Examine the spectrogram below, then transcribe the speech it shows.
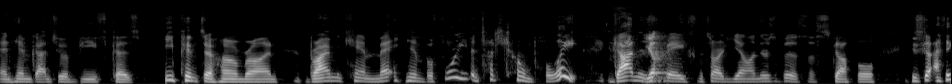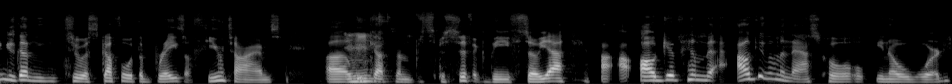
and him got into a beef because he pimped a home run. Brian McCann met him before he even touched home plate, got in his Yep. face and started yelling. There's a bit of a scuffle. He's got, I think he's gotten into a scuffle with the Braves a few times. Uh, We've Mhm. got some specific beef, so yeah, I, I- I'll give him the, I'll give him an asshole, you know, award.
